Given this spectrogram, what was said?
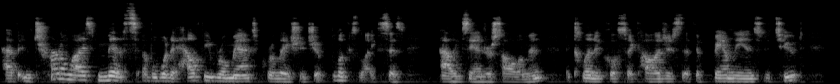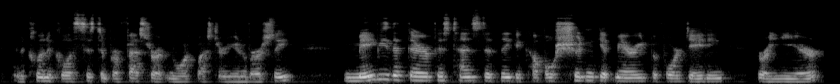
have internalized myths of what a healthy romantic relationship looks like, says Alexandra Solomon, a clinical psychologist at the Family Institute and a clinical assistant professor at Northwestern University. Maybe the therapist tends to think a couple shouldn't get married before dating for a year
